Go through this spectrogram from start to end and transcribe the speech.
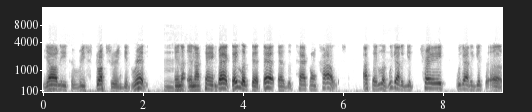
Y'all need to restructure and get ready. Mhm. And, and I came back, they looked at that as attack on college. I said, look, we got to get trade. We got to get the, uh,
